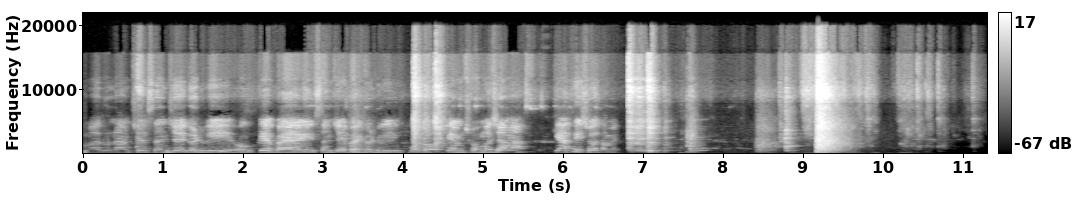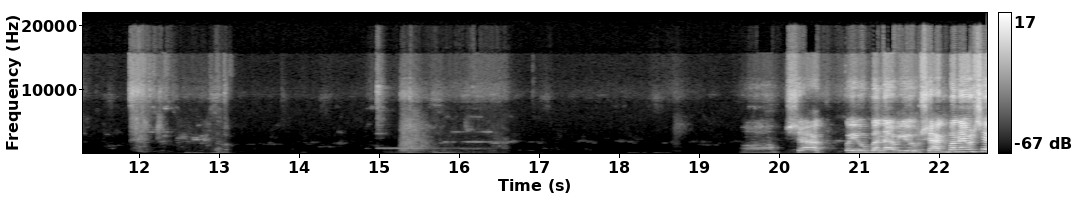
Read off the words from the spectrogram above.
મારું નામ છે સંજય ગઢવી. ઓકે ભાઈ, સંજયભાઈ ગઢવી. બોલો, કેમ છો? મજામાં? ક્યાંથી છો તમે? શાક કયું બનાવ્યું? શાક બનાવ્યું છે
